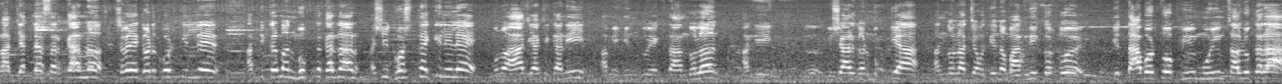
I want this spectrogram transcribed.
राज्यातल्या सरकारनं सगळे गडकोट किल्ले अतिक्रमण मुक्त करणार अशी घोषणा केलेली आहे. म्हणून आज या ठिकाणी आम्ही हिंदू एकता आंदोलन आणि विशाळगड मुक्ती आंदोलनाच्या वतीनं मागणी करतोय. की ताबडतोब ही मोहीम चालू करा.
